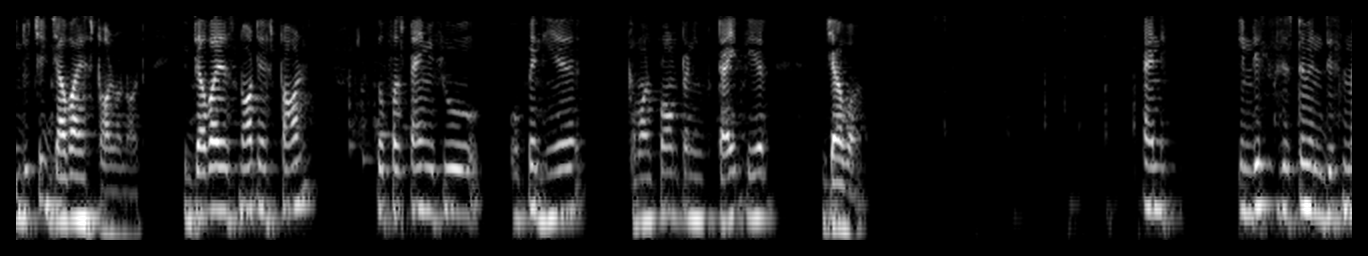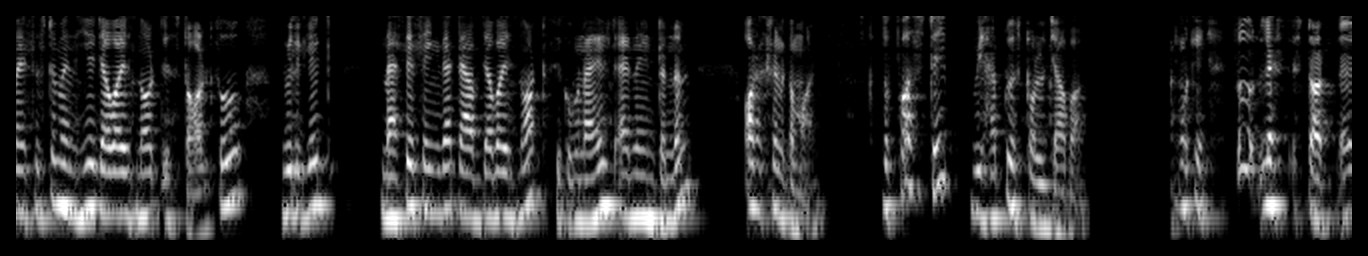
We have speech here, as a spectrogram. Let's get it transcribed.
need to check java installed or not. If java is not installed so first time if you open here command prompt and you type here java. And in this system in this my system and here java is not installed. So we'll get message saying that java is not recognized as an internal or external command. The first step we have to install java. Okay so let's start uh,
